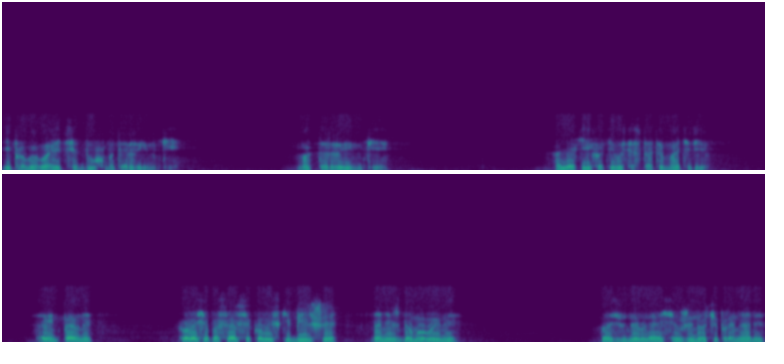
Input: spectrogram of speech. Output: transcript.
і пробивається дух материнки. Материнки. А як їй хотілося стати матір'ю? Та він, певне, колись опасався колиски більше, аніж домовини. Ось вдивляйся в жіночі принади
